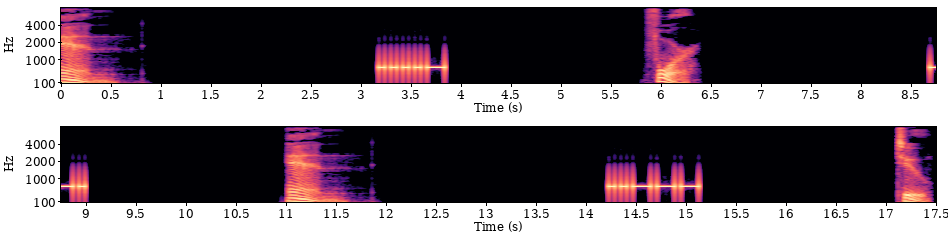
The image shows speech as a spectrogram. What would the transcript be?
N. Four. N. Two.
